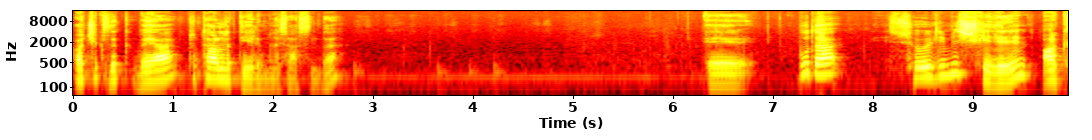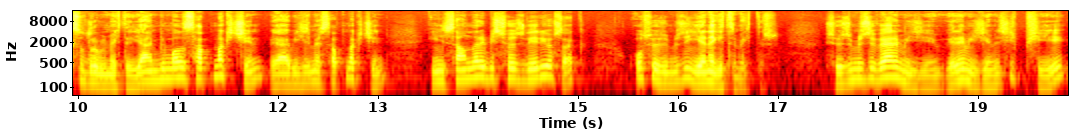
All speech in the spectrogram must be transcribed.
Açıklık veya tutarlılık diyelim bunun esasında. E, bu da söylediğimiz şeylerin arkasında durabilmektir. Yani bir malı satmak için veya bir hizmet satmak için insanlara bir söz veriyorsak o sözümüzü yerine getirmektir. Sözümüzü vermeyeceğim, veremeyeceğimiz hiçbir şeyi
